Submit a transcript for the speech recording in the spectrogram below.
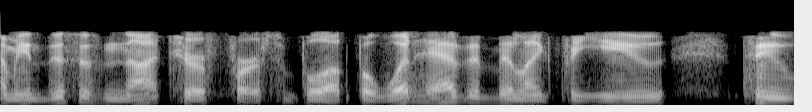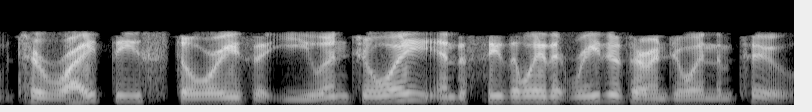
I mean, this is not your first book, but what has it been like for you to to write these stories that you enjoy and to see the way that readers are enjoying them too?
